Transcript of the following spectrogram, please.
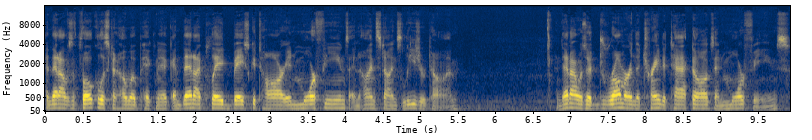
and then I was a vocalist in Homo Picnic, and then I played bass guitar in Morphines and Einstein's Leisure Time. And then I was a drummer in the Trained Attack Dogs and Morphines.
